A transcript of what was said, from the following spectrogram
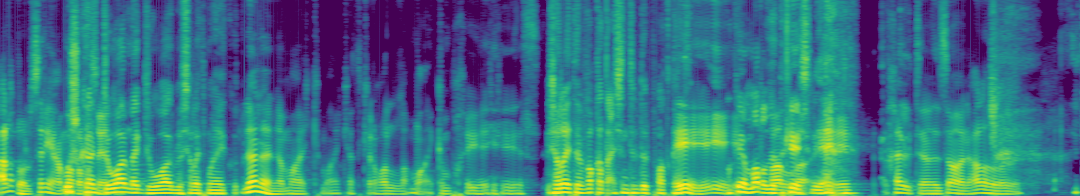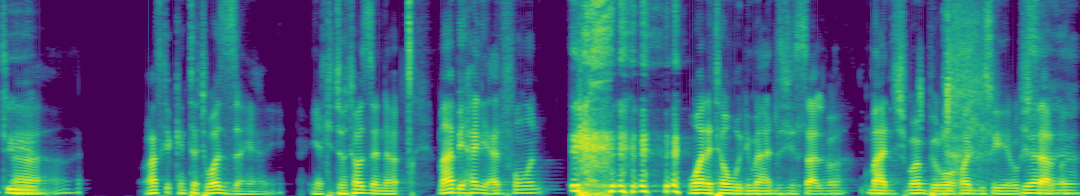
على طول سريعة مرة وش كان بسيطة. جوال ماك جوال ولا شريت مايك لا لا لا mic mic أذكر والله مايك مخيس شريته فقط عشان تبدأ البودكاست إي إي مرة والله. dedication يعني. إيه،. دخلت امازون على طول. آه، أذكر كنت أتوزى يعني يعني كنت أتوزى إنه ما أبي أهلي يعرفون وأنا توني ما أدري إيش السالفة. ما أدري إيش وين بيروح وين بيصير وش السالفة. yeah.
